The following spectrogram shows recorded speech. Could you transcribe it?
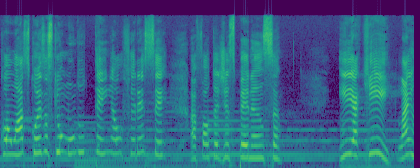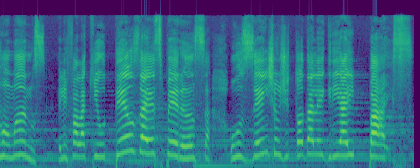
com as coisas que o mundo tem a oferecer, a falta de esperança. E aqui, lá em Romanos, ele fala que o Deus da esperança os encham de toda alegria e paz,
